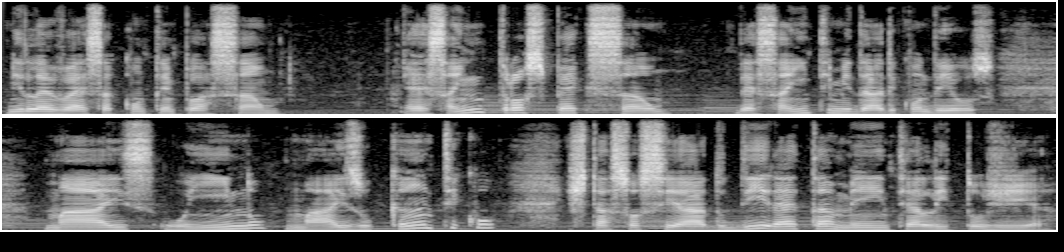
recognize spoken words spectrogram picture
me leva a essa contemplação, essa introspecção dessa intimidade com Deus, mas o hino, mais o cântico está associado diretamente à liturgia.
